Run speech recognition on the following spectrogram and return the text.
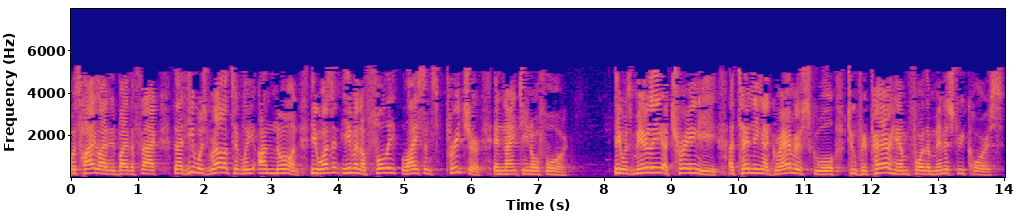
was highlighted by the fact that he was relatively unknown. He wasn't even a fully licensed preacher in 1904. He was merely a trainee attending a grammar school to prepare him for the ministry course.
